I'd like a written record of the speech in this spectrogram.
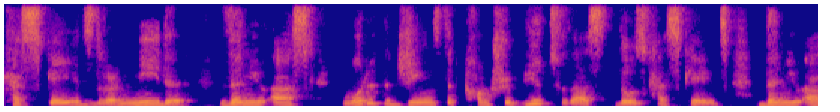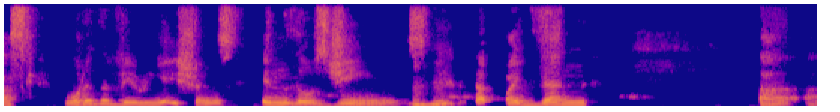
cascades that are needed? Then you ask, what are the genes that contribute to that, those cascades? Then you ask, what are the variations in those genes mm-hmm. that might then uh, uh,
